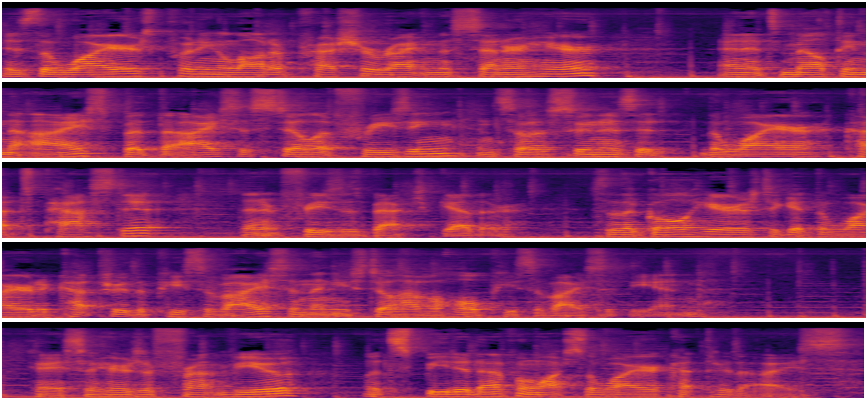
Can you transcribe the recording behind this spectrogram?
is the wire's putting a lot of pressure right in the center here and it's melting the ice, but the ice is still at freezing. And so as soon as it, the wire cuts past it, then it freezes back together. So the goal here is to get the wire to cut through the piece of ice and then you still have a whole piece of ice at the end. Okay, so here's a front view. Let's speed it up and watch the wire cut through the ice.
